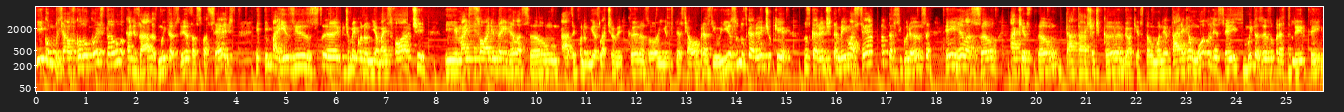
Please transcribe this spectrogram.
E como o Celso colocou, estão localizadas muitas vezes as suas sedes em países uh, de uma economia mais forte, e mais sólida em relação às economias latino-americanas ou em especial ao Brasil. E isso nos garante o quê? Nos garante também uma certa segurança em relação à questão da taxa de câmbio, a questão monetária, que é um outro receio que muitas vezes o brasileiro tem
